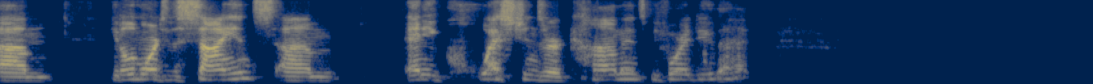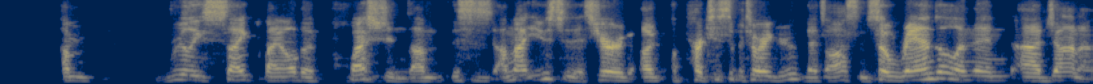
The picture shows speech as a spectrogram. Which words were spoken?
um, get a little more into the science. Um, any questions or comments before I do that? I'm really psyched by all the questions. I'm this is I'm not used to this. You're a, a participatory group. That's awesome. So Randall and then uh, Jonna.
